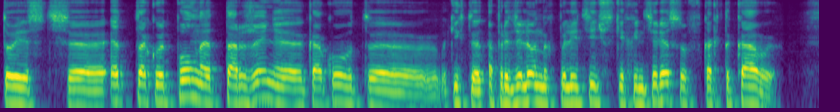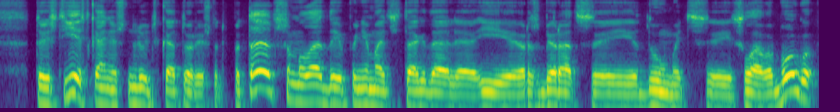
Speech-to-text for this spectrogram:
То есть э, это такое полное отторжение какого-то каких-то определенных политических интересов как таковых. То есть есть, конечно, люди, которые что-то пытаются, молодые, понимать и так далее, и разбираться, и думать, и слава богу.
